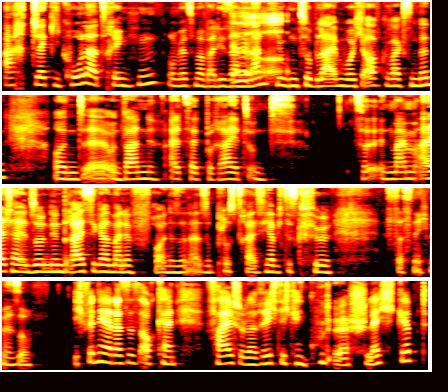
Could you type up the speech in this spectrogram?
acht Jackie Cola trinken, um jetzt mal bei dieser Landjugend zu bleiben, wo ich aufgewachsen bin und, äh, und waren allzeit bereit und in meinem Alter, so in den 30ern, meine Freunde sind also plus 30, habe ich das Gefühl, ist das nicht mehr so. Ich finde ja, dass es auch kein falsch oder richtig, kein gut oder schlecht gibt.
